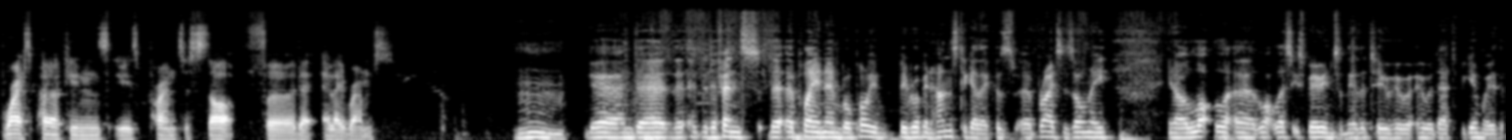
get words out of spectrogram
Bryce Perkins is primed to start for the LA Rams. Mm, yeah, and uh, the, the defense that are playing then will probably be rubbing hands together because uh, Bryce is only, you know, a lot a lot less experience than the other two who who were there to begin with.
